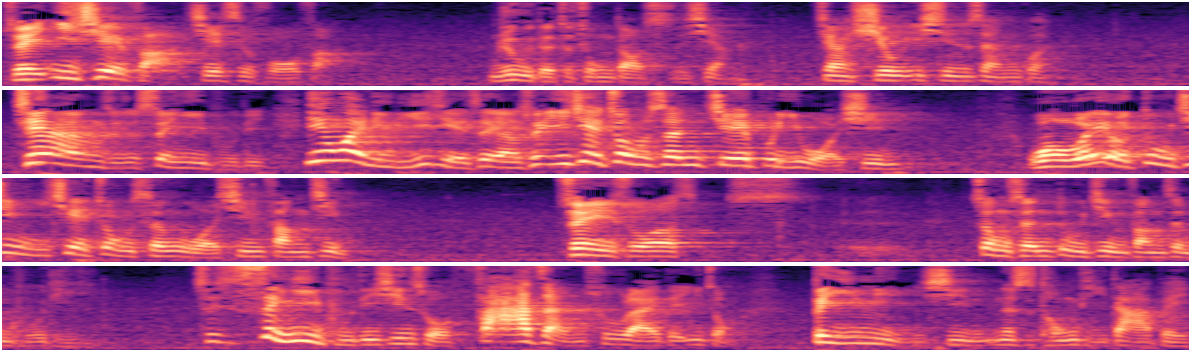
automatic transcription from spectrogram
所以一切法皆是佛法，入的这中道实相，这样修一心三观，这样子就圣意菩提。因为你理解这样，所以一切众生皆不离我心，我唯有度尽一切众生，我心方净。所以说，众生度尽方正菩提。这是圣意菩提心所发展出来的一种悲悯心，那是同体大悲。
